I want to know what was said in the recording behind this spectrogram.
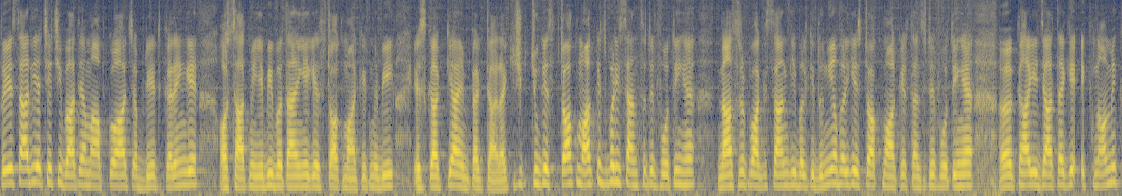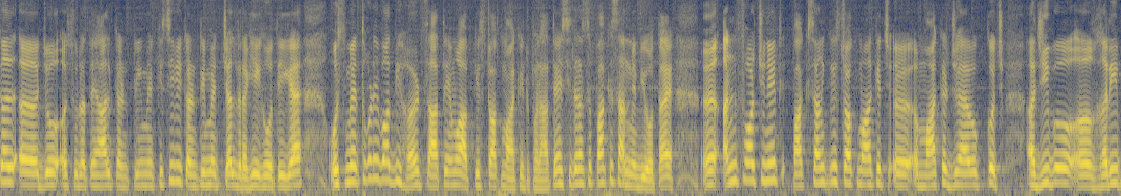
تو یہ ساری اچھی اچھی باتیں ہم آپ کو آج اپڈیٹ کریں گے اور ساتھ میں یہ بھی بتائیں گے کہ اسٹاک مارکیٹ میں بھی اس کا کیا امپیکٹ آ رہا ہے۔ چونکہ اسٹاک مارکیٹس بڑی سینسٹیو ہوتی ہیں، نہ صرف پاکستان کی بلکہ دنیا بھر کی اسٹاک مارکیٹ سینسٹیو ہوتی ہیں۔ ہیں۔ کہا یہ جاتا ہے کہ اکنامیکل جو صورتحال کنٹری میں، کسی بھی کنٹری میں چل رہی ہوتی ہے، اس میں تھوڑے بہت بھی ہرٹس آتے ہیں، وہ آپ کی اسٹاک مارکیٹ پر آتے ہیں۔ اسی طرح سے پاکستان میں بھی ہوتا ہے۔ انفارچونیٹ پاکستان کی اسٹاک مارکیٹ مارکیٹ جو ہے وہ کچھ عجیب و غریب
